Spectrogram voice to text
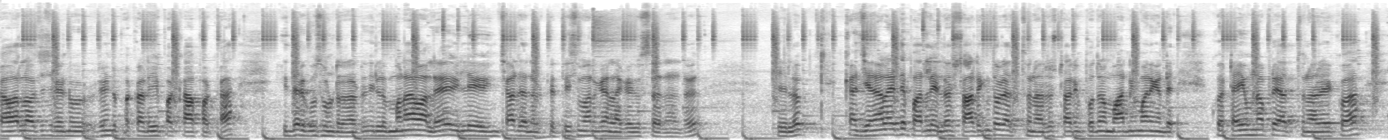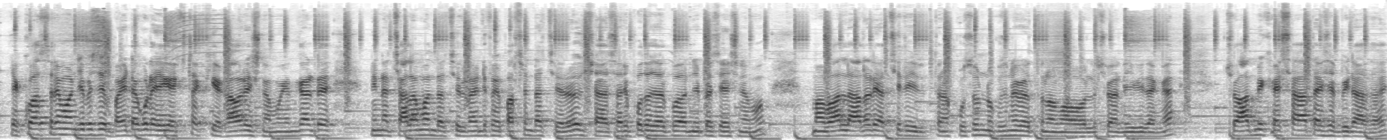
కవర్లో వచ్చేసి రెండు రెండు పక్క ఈ పక్క ఆ పక్క ఇద్దరు కూర్చుంటారు అన్నట్టు. వీళ్ళు మన వాళ్ళే వీళ్ళు ఇన్ఛార్జ్ అన్నట్టు ప్రతి మార్గం లాగా చూస్తారు అన్నట్టు. వీళ్ళు కానీ జనాలు అయితే పర్లేదు స్టార్టింగ్ తోటి వస్తున్నారు స్టార్టింగ్ పొద్దున మార్నింగ్ మార్నింగ్ అంటే కొంచెం టైం ఉన్నప్పుడే వస్తున్నారు ఎక్కువ ఎక్కువ వస్తారేమో అని చెప్పేసి బయట కూడా ఎక్స్ట్రా కవర్ చేసినాము ఎందుకంటే నిన్న చాలామంది వచ్చారు నైంటీ ఫైవ్ పర్సెంట్ వచ్చారు చ- సరిపోతా సరిపోతా అని చెప్పేసి చేసినాము మా వాళ్ళు ఆల్రెడీ వచ్చి కూర్చుని కూర్చుని పెడుతున్నారు మా వాళ్ళు చూడండి ఈ విధంగా जो आदमी कैसा आता है ऐसे बीटा आता है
